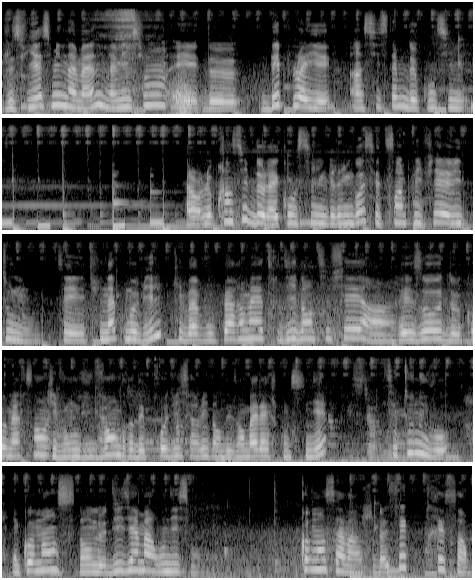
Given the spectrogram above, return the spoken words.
Je suis Yasmine Naman. Ma mission est de déployer un système de consigne. Alors, le principe de la consigne Gringo, c'est de simplifier la vie de tout le monde. C'est une app mobile qui va vous permettre d'identifier un réseau de commerçants qui vont vous vendre des produits servis dans des emballages consignés. C'est tout nouveau. On commence dans le 10e arrondissement. Comment ça marche bah, C'est très simple.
